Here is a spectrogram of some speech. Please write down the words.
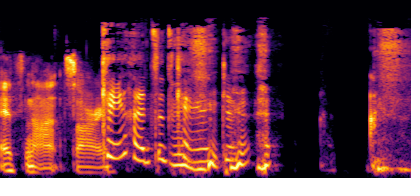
It's not. Sorry. Kate Hudson's character.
